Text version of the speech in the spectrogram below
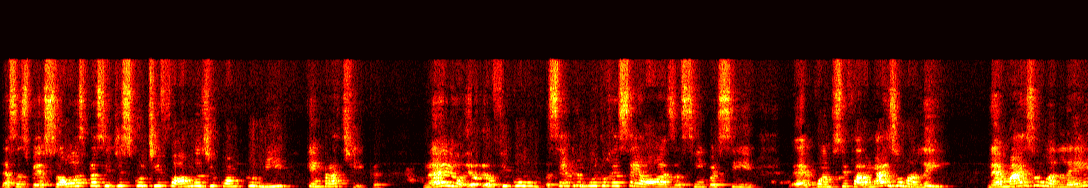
Dessas pessoas, para se discutir formas de como punir quem pratica. Né? Eu, eu, eu fico sempre muito receosa, assim, com esse. É, quando se fala mais uma lei, né? Mais uma lei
